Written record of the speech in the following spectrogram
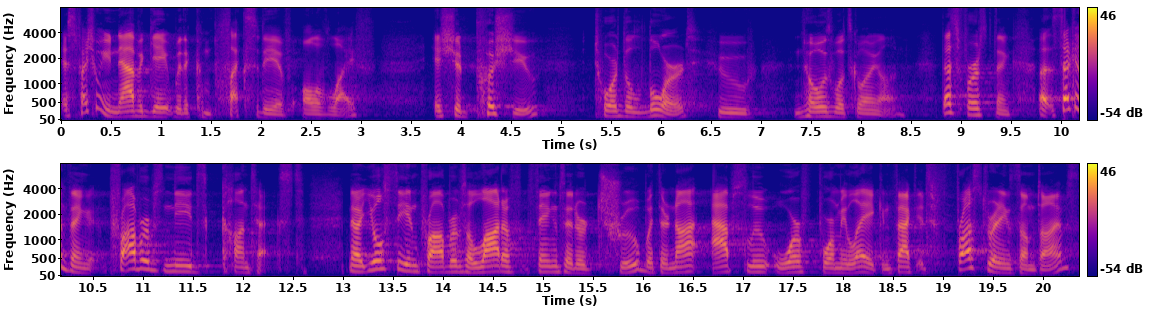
especially when you navigate with the complexity of all of life, it should push you toward the Lord who knows what's going on. That's first thing. Uh, second thing, Proverbs needs context. Now, you'll see in Proverbs a lot of things that are true, but they're not absolute or formulaic. In fact, it's frustrating sometimes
